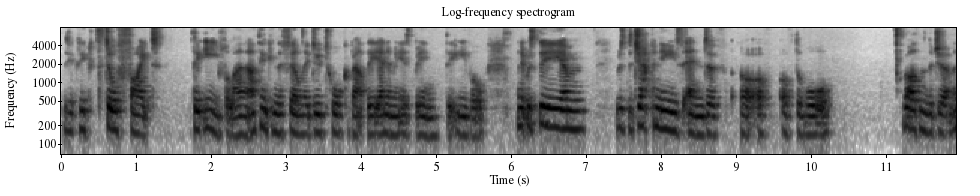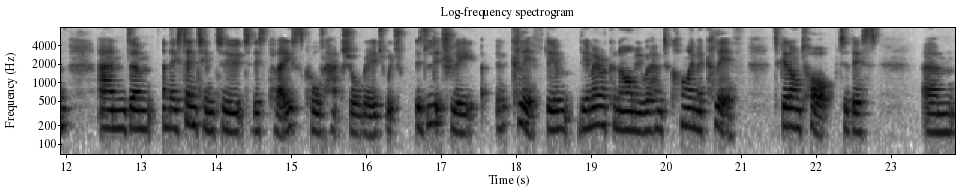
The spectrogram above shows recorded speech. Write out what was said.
he could still fight the evil. And I think in the film they do talk about the enemy as being the evil, and it was the um, it was the Japanese end of of, of the war rather than the German, and um, and they sent him to, to this place called Hacksaw Ridge, which is literally a cliff. The the American army were having to climb a cliff to get on top to this um,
